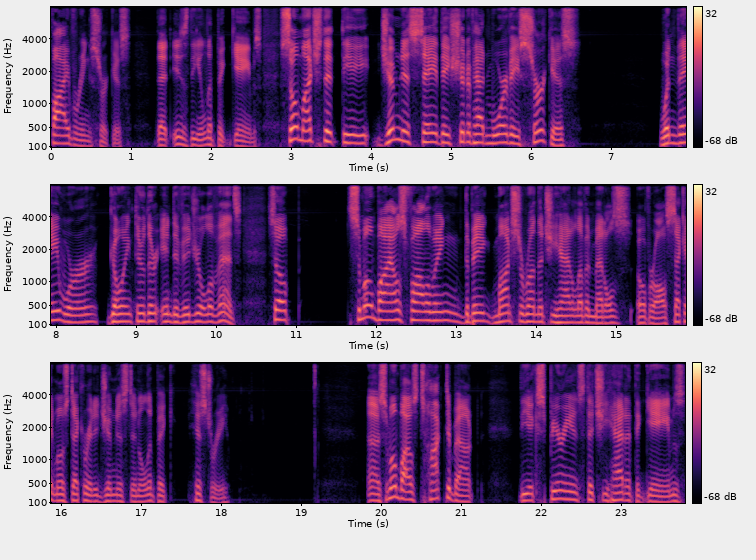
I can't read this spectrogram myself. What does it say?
five ring circus that is the Olympic Games. So much that the gymnasts say they should have had more of a circus when they were going through their individual events. So Simone Biles, following the big monster run that she had, 11 medals overall, second most decorated gymnast in Olympic history. Uh, Simone Biles talked about the experience that she had at the games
